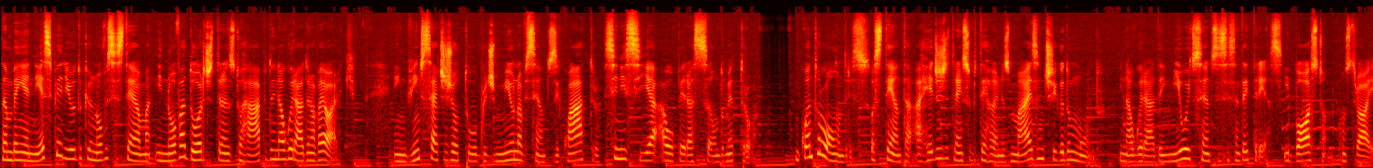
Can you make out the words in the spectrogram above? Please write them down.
Também é nesse período que o novo sistema inovador de trânsito rápido inaugurado em Nova York. Em 27 de outubro de 1904, se inicia a operação do metrô. Enquanto Londres ostenta a rede de trens subterrâneos mais antiga do mundo, inaugurada em 1863, e Boston constrói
